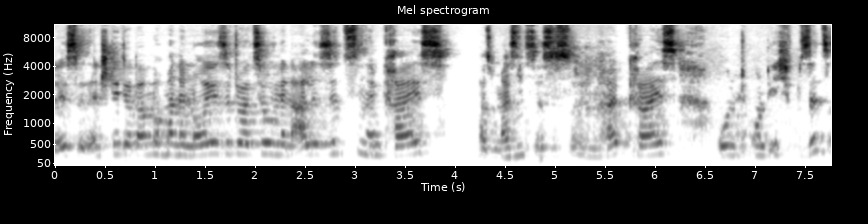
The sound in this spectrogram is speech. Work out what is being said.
es entsteht ja dann nochmal eine neue Situation, wenn alle sitzen im Kreis, also meistens mhm. ist es im Halbkreis und, und ich sitze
